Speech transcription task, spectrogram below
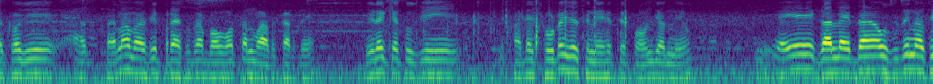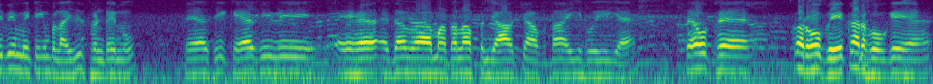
ਦੇਖੋ ਜੀ ਅ, ਪਹਿਲਾਂ ਤਾਂ ਅਸੀਂ ਪ੍ਰੈਸ ਦਾ ਬਹੁਤ ਬਹੁਤ ਧੰਨਵਾਦ ਕਰਦੇ ਹਾਂ ਜਿਹੜੇ ਕਿ ਤੁਸੀਂ ਸਾਡੇ ਛੋਟੇ ਜਿਹੇ ਸਨੇਹ ਤੇ ਪਹੁੰਚ ਜਾਂਦੇ ਹੋ। ਇਹ ਗੱਲ ਇਦਾਂ ਉਸ ਦਿਨ ਅਸੀਂ ਵੀ ਮੀਟਿੰਗ ਬੁਲਾਈ ਸੀ ਸੰਡੇ ਨੂੰ ਤੇ ਅਸੀਂ ਕਿਹਾ ਸੀ ਵੀ ਇਹ ਇਦਾਂ ਦਾ ਮਤਲਬ ਪੰਜਾਬ ਚ ਆਪਦਾ ਹੀ ਹੋਈ ਹੈ ਤੇ ਉੱਥੇ ਘਰੋਂ ਬੇਘਰ ਹੋ ਗਏ ਹੈ।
